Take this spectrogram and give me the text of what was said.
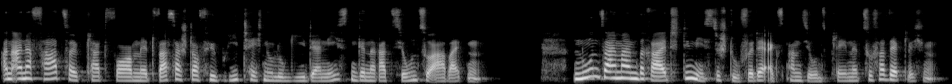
an einer Fahrzeugplattform mit Wasserstoff-Hybrid-Technologie der nächsten Generation zu arbeiten. Nun sei man bereit, die nächste Stufe der Expansionspläne zu verwirklichen.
